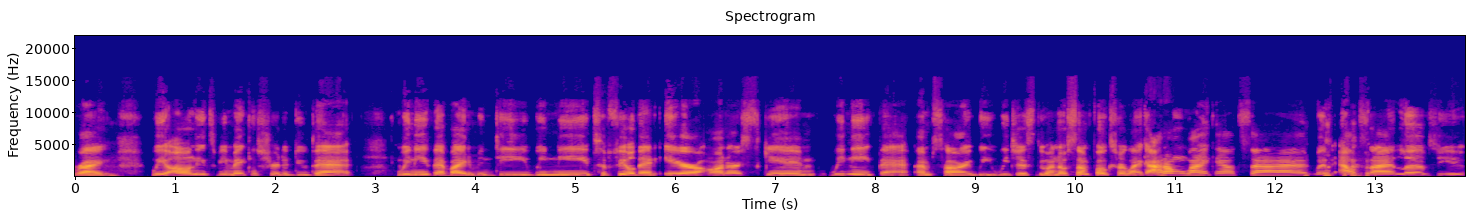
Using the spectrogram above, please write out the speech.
right? Mm. We all need to be making sure to do that. We need that vitamin D. We need to feel that air on our skin. We need that. I'm sorry. We we just do. I know some folks are like, I don't like outside, but outside loves you.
